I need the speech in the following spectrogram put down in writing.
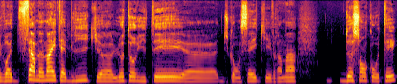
va être fermement établi que l'autorité euh, du Conseil qui est vraiment de son côté.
